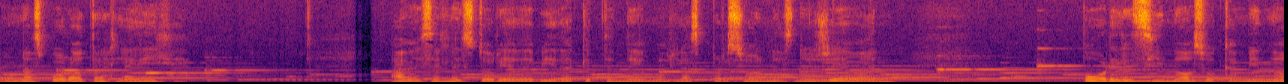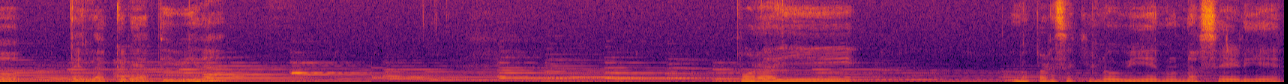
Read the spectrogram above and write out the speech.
Unas por otras le dije. A veces la historia de vida que tenemos las personas nos llevan por el sinuoso camino de la creatividad. Por ahí me parece que lo vi en una serie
